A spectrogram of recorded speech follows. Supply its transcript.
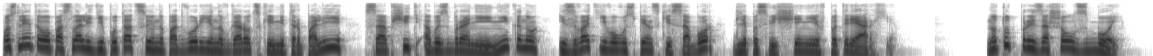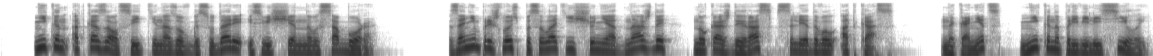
После этого послали депутацию на подворье Новгородской митрополии сообщить об избрании Никону и звать его в Успенский собор для посвящения в патриархи. Но тут произошел сбой. Никон отказался идти на зов государя и священного собора. За ним пришлось посылать еще не однажды, но каждый раз следовал отказ. Наконец, Никона привели силой.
